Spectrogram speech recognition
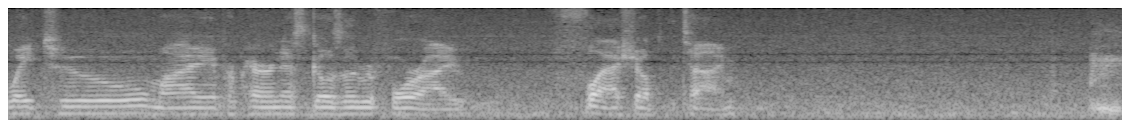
Wait till my preparedness goes over before I flash up the time.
